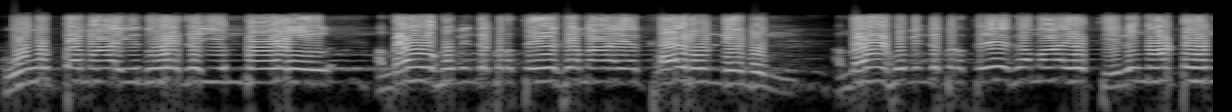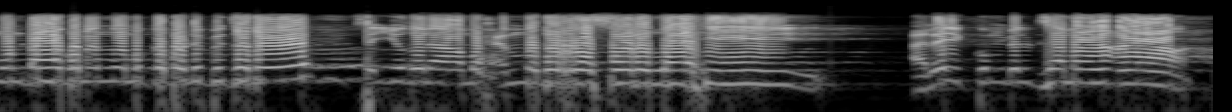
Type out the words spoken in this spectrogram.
കൂട്ടമായി ദുവ ചെയ്യുമ്പോൾ അള്ളാഹുവിന്റെ പ്രത്യേകമായ കാരുണ്യവും അള്ളാഹുവിന്റെ പ്രത്യേകമായ തിരുനോട്ടവും ഉണ്ടാകുമെന്ന് നമുക്ക് പഠിപ്പിച്ചത് സയ്യുദന മുഹമ്മദ് റസൂലുള്ളാഹി. അലൈക്കും ബിൽ ജമാഅ.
